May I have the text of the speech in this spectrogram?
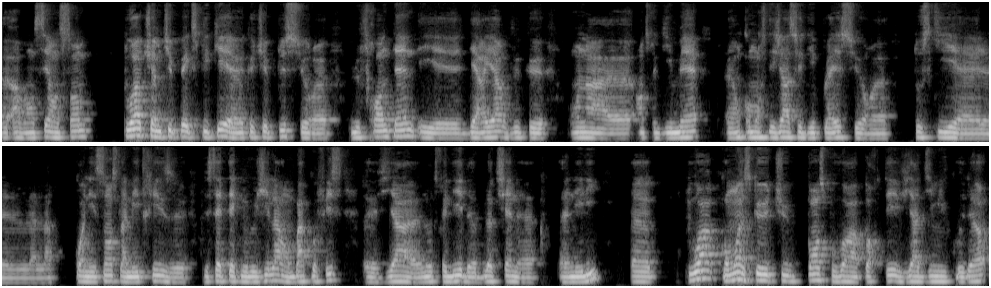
euh, avancer ensemble? Toi, tu as un petit peu expliqué euh, que tu es plus sur euh, le front-end et derrière, vu que on a, entre guillemets, on commence déjà à se déployer sur tout ce qui est la, connaissance, la maîtrise de cette technologie-là en back-office via notre lead blockchain Nelly. Toi, comment est-ce que tu penses pouvoir apporter via 10 000 codeurs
